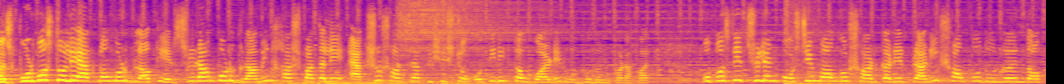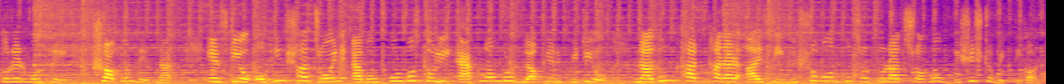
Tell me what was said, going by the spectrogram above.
আজ পূর্বস্থলে এক নম্বর ব্লকের শ্রীরামপুর গ্রামীণ হাসপাতালে একশো শয্যা বিশিষ্ট অতিরিক্ত ওয়ার্ডের উদ্বোধন করা হয়। উপস্থিত ছিলেন পশ্চিমবঙ্গ সরকারের প্রাণী সম্পদ উন্নয়ন দপ্তরের মন্ত্রী স্বপন দেবনাথ। এসডিও অহিংসা জৈন এবং পূর্বস্থলী এক নম্বর ব্লকের ভিডিও নাদুনঘাট থানার আইসি বিশ্ববন্ধু চট্টরাজ সহ বিশিষ্ট ব্যক্তিগণ।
